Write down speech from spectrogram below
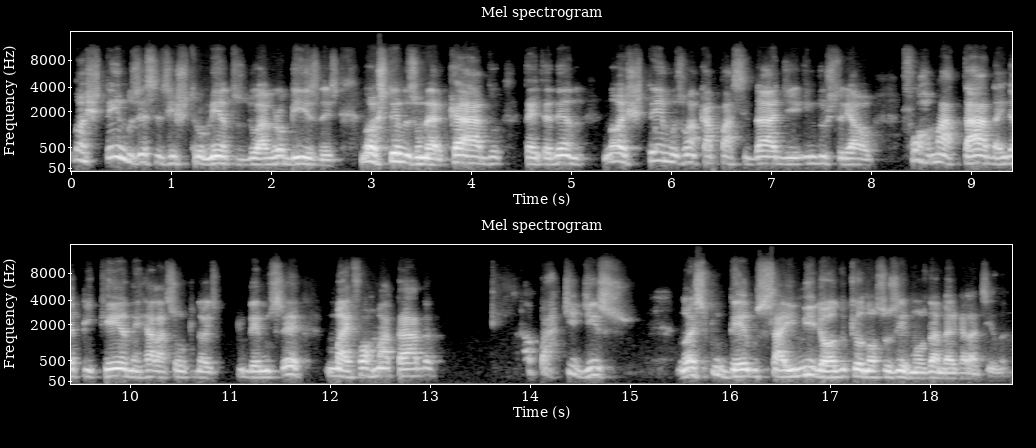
Nós temos esses instrumentos do agrobusiness, nós temos um mercado, está entendendo? Nós temos uma capacidade industrial formatada, ainda pequena em relação ao que nós podemos ser, mas formatada. A partir disso, nós podemos sair melhor do que os nossos irmãos da América Latina.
